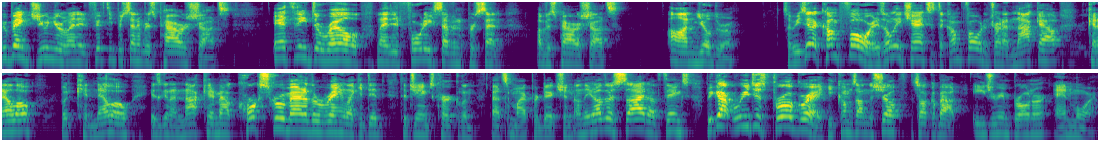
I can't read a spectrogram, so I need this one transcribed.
Eubank Jr. landed 50% of his power shots. Anthony Dirrell landed 47% of his power shots on Yildirim. So he's going to come forward. His only chance is to come forward and try to knock out Canelo, but Canelo is going to knock him out, corkscrew him out of the ring like he did to James Kirkland. That's my prediction. On the other side of things, we got Regis Prograis. He comes on the show to talk about Adrian Broner and more.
